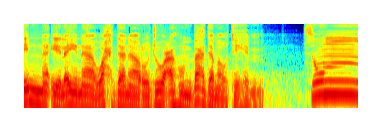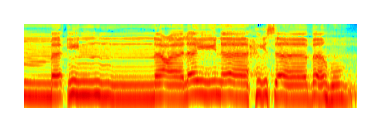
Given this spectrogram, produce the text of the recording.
إن إلينا وحدنا رجوعهم بعد موتهم. ثم إن علينا حسابهم.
